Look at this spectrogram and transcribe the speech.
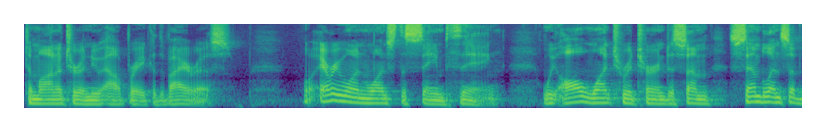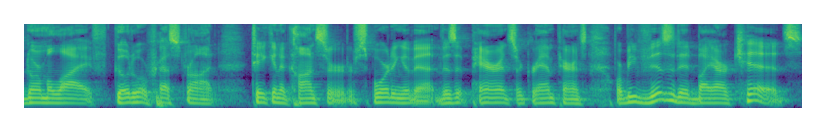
to monitor a new outbreak of the virus. Well, everyone wants the same thing we all want to return to some semblance of normal life, go to a restaurant, take in a concert or sporting event, visit parents or grandparents, or be visited by our kids,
